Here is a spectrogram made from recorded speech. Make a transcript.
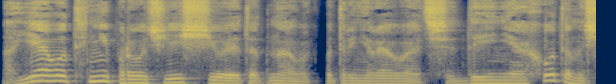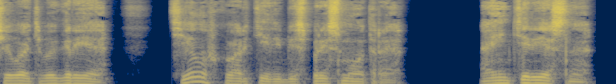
А я вот не прочь еще этот навык потренировать, да и неохота ночевать в игре. Тело в квартире без присмотра. А интересно,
